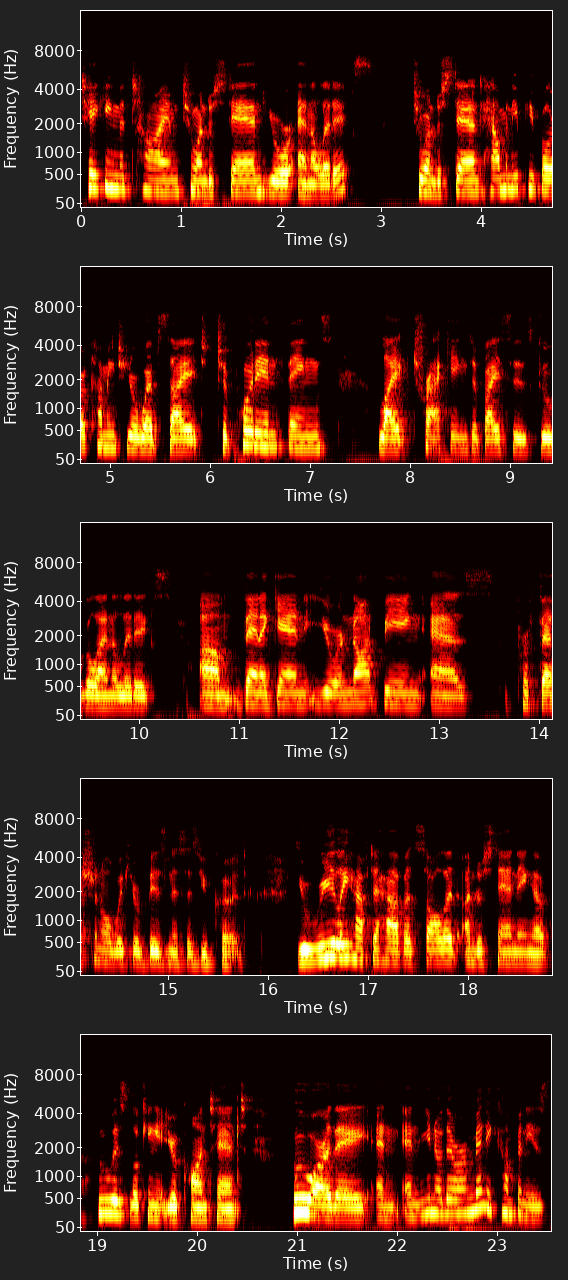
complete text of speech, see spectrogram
taking the time to understand your analytics to understand how many people are coming to your website, to put in things like tracking devices, Google Analytics, um, then again, you're not being as professional with your business as you could. You really have to have a solid understanding of who is looking at your content, who are they, and and you know there are many companies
